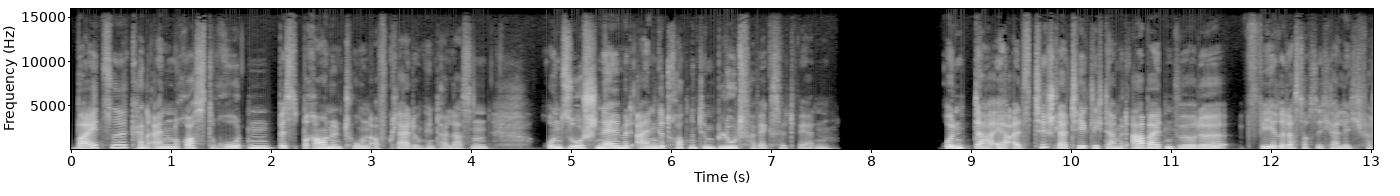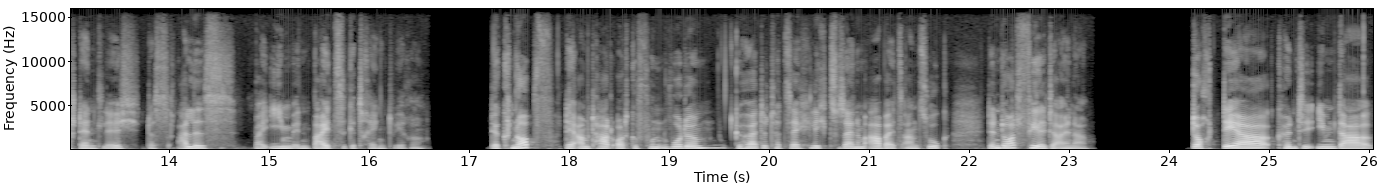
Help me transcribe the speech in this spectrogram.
Beize kann einen rostroten bis braunen Ton auf Kleidung hinterlassen und so schnell mit eingetrocknetem Blut verwechselt werden. Und da er als Tischler täglich damit arbeiten würde, wäre das doch sicherlich verständlich, dass alles bei ihm in Beize getränkt wäre. Der Knopf, der am Tatort gefunden wurde, gehörte tatsächlich zu seinem Arbeitsanzug, denn dort fehlte einer. Doch der könnte ihm da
